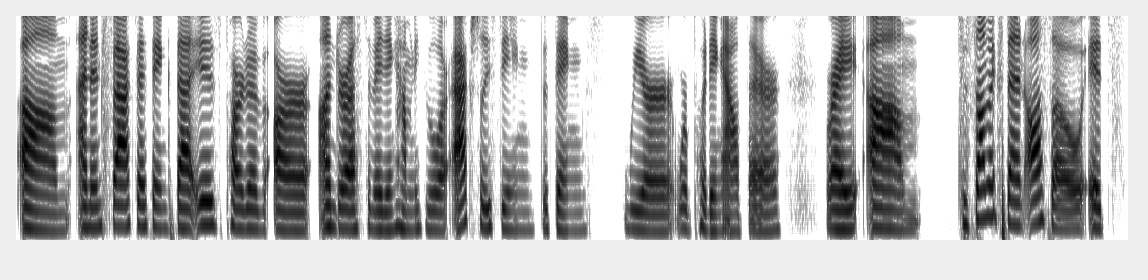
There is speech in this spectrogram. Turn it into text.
Um, and in fact, I think that is part of our underestimating how many people are actually seeing the things we are we're putting out there, right? Um, to some extent, also, it's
